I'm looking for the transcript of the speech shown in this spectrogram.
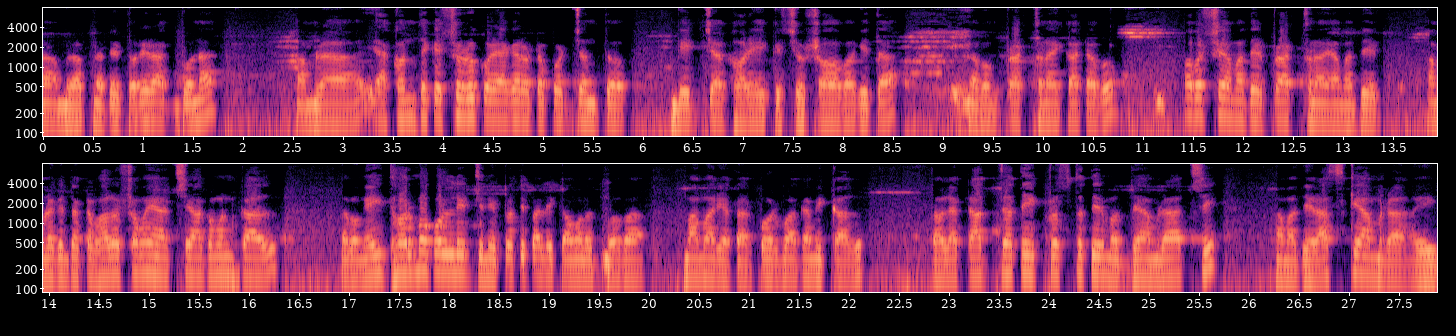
না, আমরা আপনাদের ধরে রাখব না। আমরা এখন থেকে শুরু করে এগারোটা পর্যন্ত গির্জা, ঘরে কিছু সহভাগিতা এবং প্রার্থনায় কাটাবো। অবশ্যই আমাদের প্রার্থনায় আমাদের, আমরা কিন্তু একটা ভালো সময় আছি আগমনকাল, এবং এই ধর্মপল্লীর যিনি প্রতিপালিকা অমলোদ্ভবা মামারিয়া তার পর্ব আগামীকাল, তাহলে একটা আধ্যাত্মিক প্রস্তুতির মধ্যে আমরা আছি। আমাদের আজকে আমরা এই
